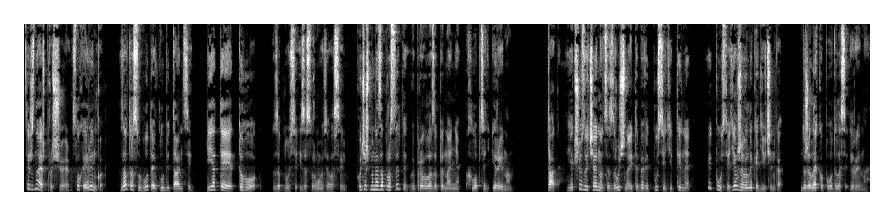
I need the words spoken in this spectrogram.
Ти ж знаєш, про що я. Слухай, Іринко, завтра субота і в клубі танці. І я те того. запнувся і засоромився Василь. Хочеш мене запросити? виправила запинання хлопця Ірина. Так, якщо, звичайно, це зручно і тебе відпустять, і ти не. Відпустять, я вже велика дівчинка, дуже легко погодилася Ірина.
